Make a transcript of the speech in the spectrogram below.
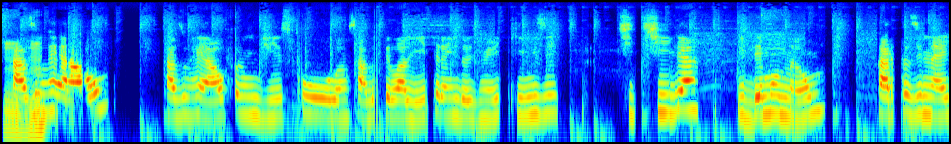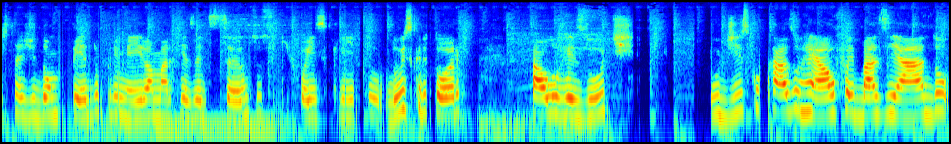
Uhum. Caso Real, Caso Real foi um disco lançado pela Litera em 2015. Titilha e Demonão, cartas inéditas de Dom Pedro I à Marquesa de Santos, que foi escrito do escritor Paulo Resutti. O disco Caso Real foi baseado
